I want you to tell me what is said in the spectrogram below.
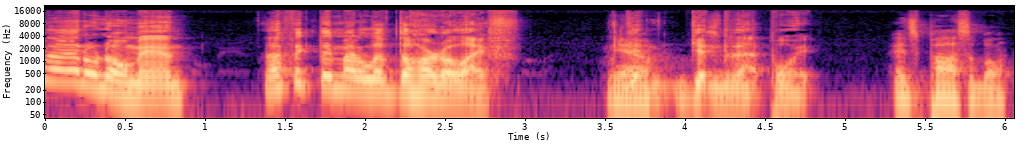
I don't know, man. I think they might have lived a harder life. Yeah, getting, getting to that point. It's possible.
